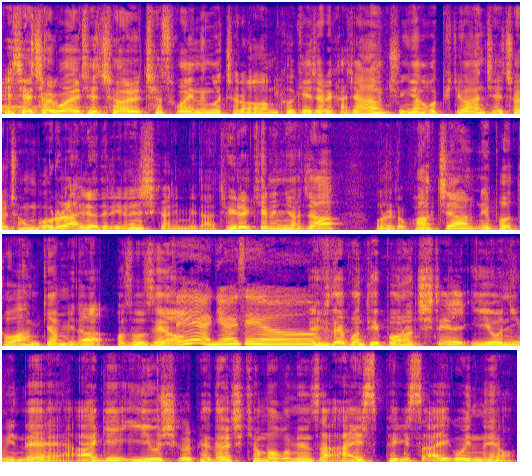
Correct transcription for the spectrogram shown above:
이 제철 과일, 제철 채소가 있는 것처럼 그 계절에 가장 중요하고 필요한 제철 정보를 알려드리는 시간입니다. 뒤를 캐는 여자 오늘도 곽지연 리포터와 함께합니다. 어서 오세요. 네, 안녕하세요. 네, 휴대폰 뒷번호 7125님인데 아기 이유식을 배달시켜 먹으면서 아이스팩이 쌓이고 있네요.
